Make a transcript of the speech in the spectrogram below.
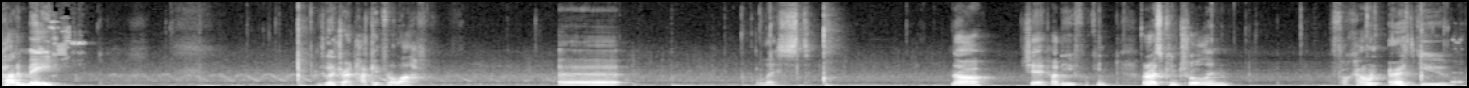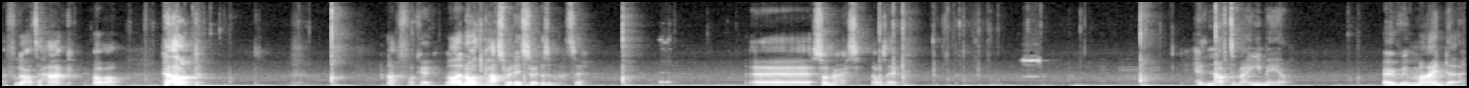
Pardon me. I was going to try and hack it for a laugh. Uh, list. No. Shit, how do you fucking... Oh no, it's controlling... Fuck, how on earth do you... I forgot to hack. Oh well. Help! Ah, fuck it. Well, I know what the password is, so it doesn't matter. Uh, sunrise. That was it. Heading off to my email. A reminder.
